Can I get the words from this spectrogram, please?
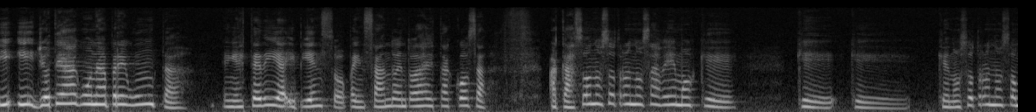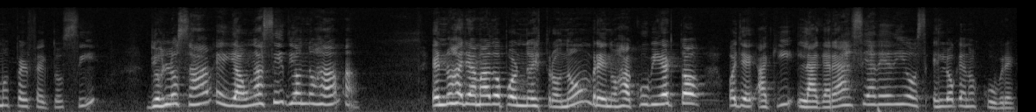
Y, yo te hago una pregunta en este día y pienso, pensando en todas estas cosas, ¿acaso nosotros no sabemos que, que, que nosotros no somos perfectos, sí. Dios lo sabe y aún así Dios nos ama. Él nos ha llamado por nuestro nombre, nos ha cubierto. Oye, aquí la gracia de Dios es lo que nos cubre.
